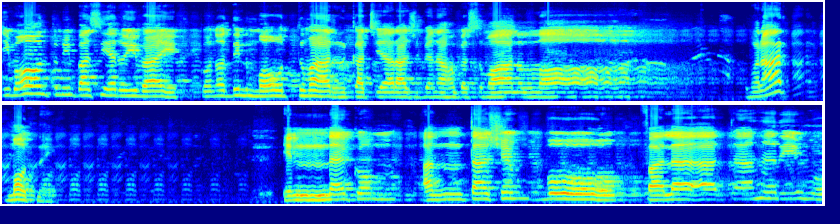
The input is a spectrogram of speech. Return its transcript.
জীবন তুমি বাঁচিয়া রইবাই। কোনদিন মৌত তোমার কাছে আর আসবে না হোক, সুবহানাল্লাহ। তোমার আর মত নেই ইন্নাকুম আন্তাশিব্বু ফালা তাহরিমু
